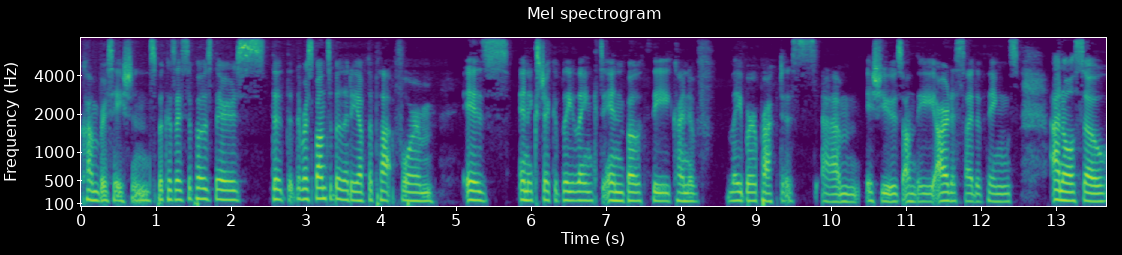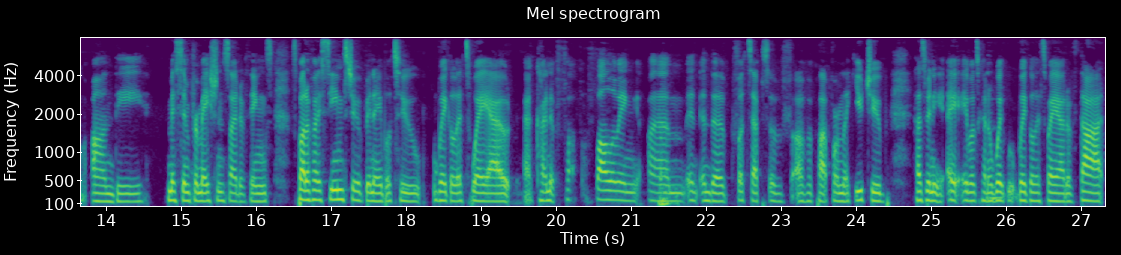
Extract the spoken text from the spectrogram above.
conversations? Because I suppose there's the, the, the responsibility of the platform is inextricably linked in both the kind of labor practice um, issues on the artist side of things and also on the misinformation side of things. Spotify seems to have been able to wiggle its way out, uh, kind of f- following um, in, in, the footsteps of, of a platform like YouTube, has been a- able to kind of mm-hmm. wiggle its way out of that.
